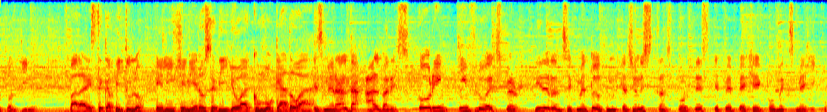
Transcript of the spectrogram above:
continuo. Para este capítulo, el ingeniero Cedillo ha convocado a Esmeralda Álvarez, Corin Influ Expert, líder del segmento de comunicaciones y transportes de PPG Comex México,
